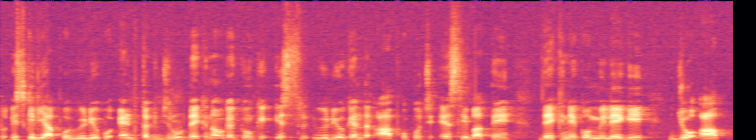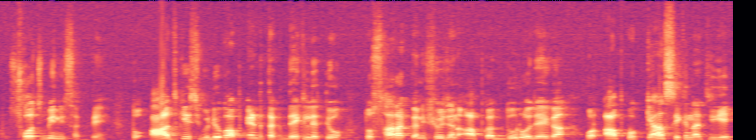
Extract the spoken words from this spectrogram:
तो इसके लिए आपको वीडियो को एंड तक ज़रूर देखना होगा, क्योंकि इस वीडियो के अंदर आपको कुछ ऐसी बातें देखने को मिलेगी जो आप सोच भी नहीं सकते। तो आज की इस वीडियो को आप एंड तक देख लेते हो तो सारा कन्फ्यूज़न आपका दूर हो जाएगा और आपको क्या सीखना चाहिए,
